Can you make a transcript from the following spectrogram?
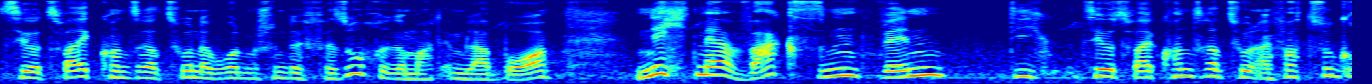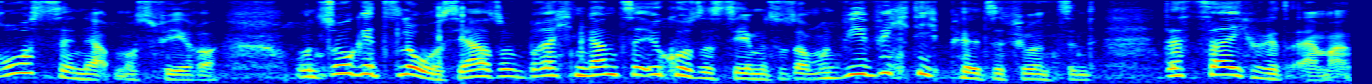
CO2-Konzentration, da wurden bestimmte Versuche gemacht im Labor, nicht mehr wachsen, wenn die CO2-Konzentration einfach zu groß ist in der Atmosphäre. Und so geht's los, ja, so brechen ganze Ökosysteme zusammen. Und wie wichtig Pilze für uns sind, das zeige ich euch jetzt einmal.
